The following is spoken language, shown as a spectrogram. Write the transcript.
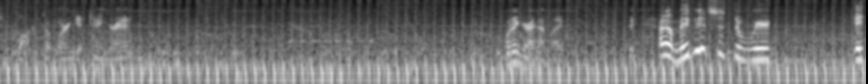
Just walk somewhere and get ten grand. Twenty grand, that might. I don't know. Maybe it's just a weird. It.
